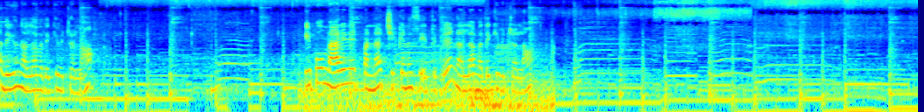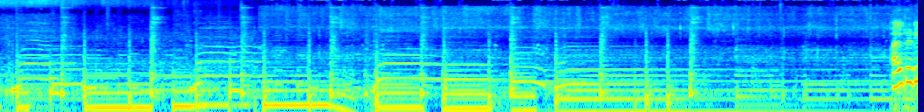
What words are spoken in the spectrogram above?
அதையும் நல்லா வதக்கி விட்டுறலாம். இப்போது மேரினேட் பண்ண சிக்கனை சேர்த்துட்டு நல்லா வதக்கி விட்டுடலாம் ஆல்ரெடி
